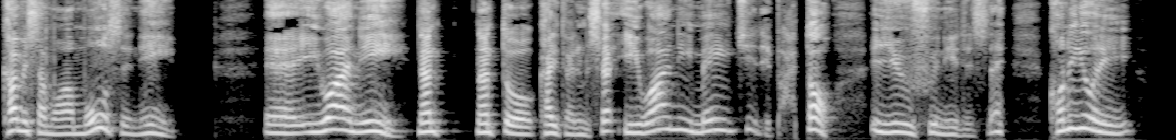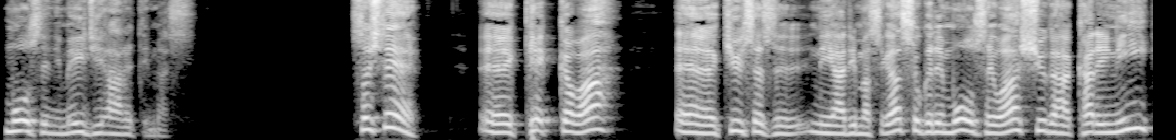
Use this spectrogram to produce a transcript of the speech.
神様はモーセにえ、岩に、なん、なんと書いてありますか？岩に命じればというふうにですね、このようにモーセに命じられています。そして、え、結果は、えー、9節にありますが、そこでモーセは主が仮に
